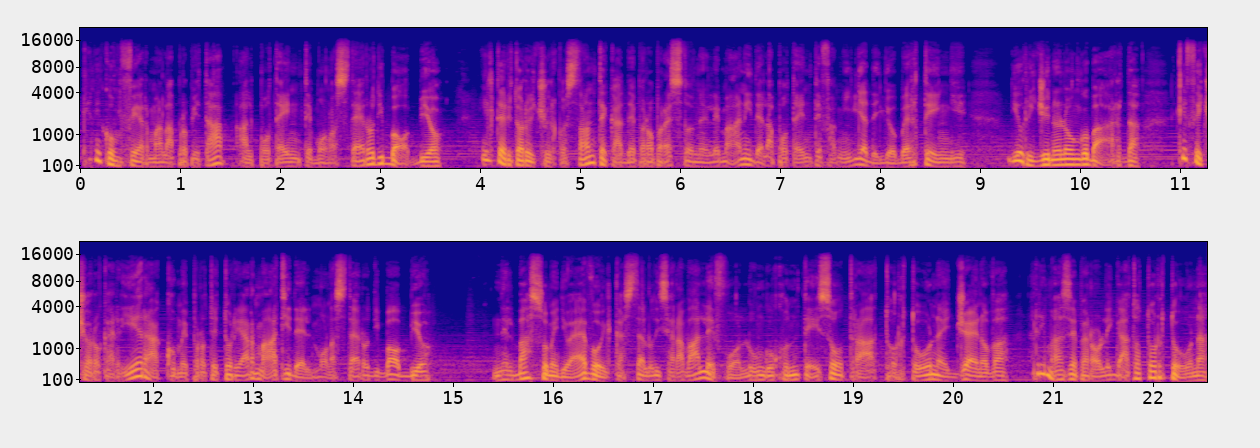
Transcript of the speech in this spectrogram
che ne conferma la proprietà al potente monastero di Bobbio. Il territorio circostante cadde però presto nelle mani della potente famiglia degli Obertenghi, di origine longobarda, che fecero carriera come protettori armati del monastero di Bobbio. Nel basso medioevo il castello di Serravalle fu a lungo conteso tra Tortona e Genova, rimase però legato a Tortona,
